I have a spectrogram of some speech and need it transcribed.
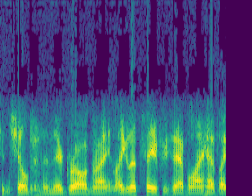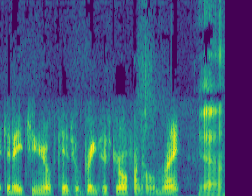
and children and they're grown, right? Like, let's say, for example, I have like an 18 year old kid who brings his girlfriend home, right? yeah.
